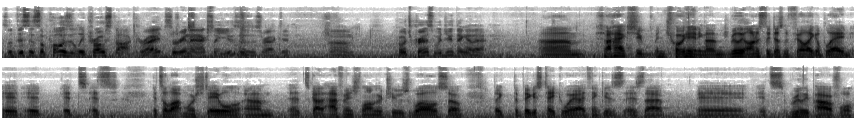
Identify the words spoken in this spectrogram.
so this is supposedly pro stock, right? Serena actually uses this racket. Um, Coach Chris, what do you think of that? Um, so I actually enjoyed hitting. Um, really, honestly, doesn't feel like a blade. It it it's it's it's a lot more stable. Um, it's got a half inch longer too as well. So, like the biggest takeaway I think is is that it, it's really powerful.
